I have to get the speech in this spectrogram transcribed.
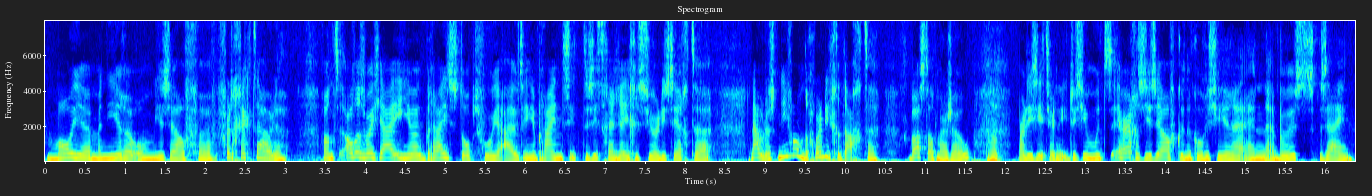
mooie manieren om jezelf uh, voor de gek te houden. Want alles wat jij in je brein stopt, voer je uit. In je brein zit, er zit geen regisseur die zegt... Uh, nou, dat is niet handig hoor, die gedachte. Was dat maar zo. Maar die zit er niet. Dus je moet ergens jezelf kunnen corrigeren... en bewust zijn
